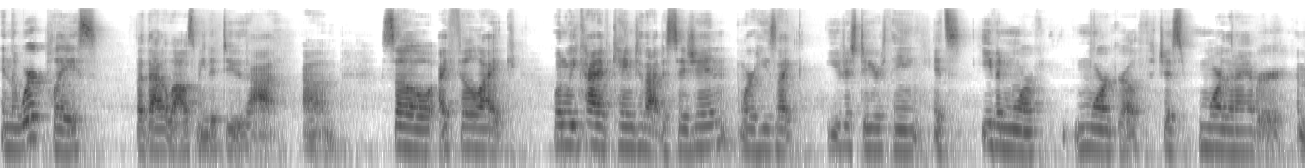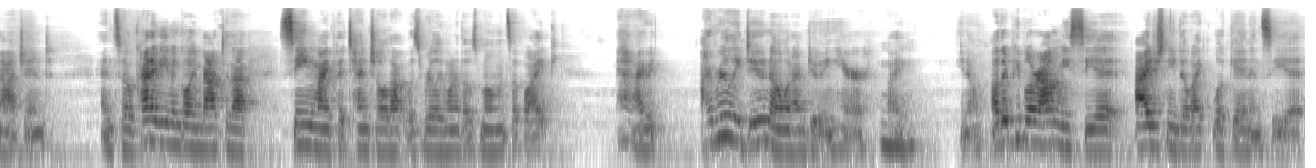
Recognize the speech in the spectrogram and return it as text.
in the workplace, but that allows me to do that. Um, so I feel like when we kind of came to that decision where he's like, you just do your thing, it's even more more growth, just more than I ever imagined. And so kind of even going back to that, seeing my potential, that was really one of those moments of like, man, I I really do know what I'm doing here. Mm-hmm. Like, you know, other people around me see it. I just need to like look in and see it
